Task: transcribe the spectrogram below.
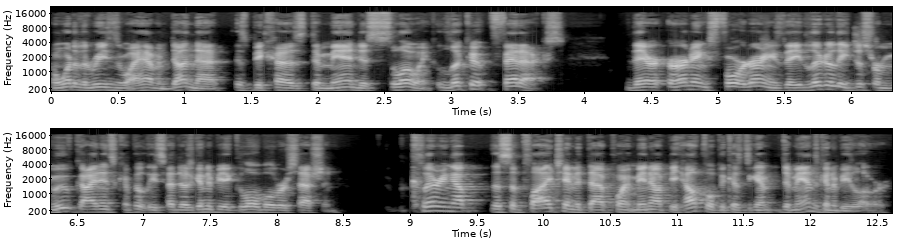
And one of the reasons why I haven't done that is because demand is slowing. Look at FedEx. Their earnings, forward earnings, they literally just removed guidance completely, said there's going to be a global recession. Clearing up the supply chain at that point may not be helpful because the demand is going to be lower.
